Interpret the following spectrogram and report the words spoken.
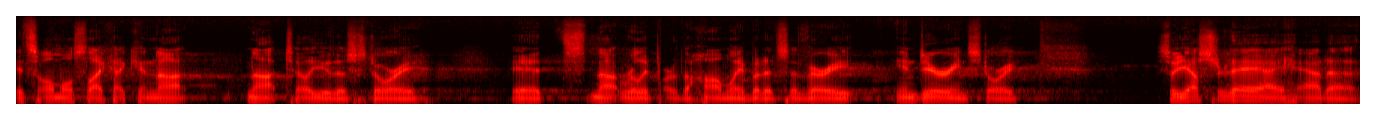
It's almost like I cannot not tell you this story. It's not really part of the homily, but it's a very endearing story. So, yesterday I had a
